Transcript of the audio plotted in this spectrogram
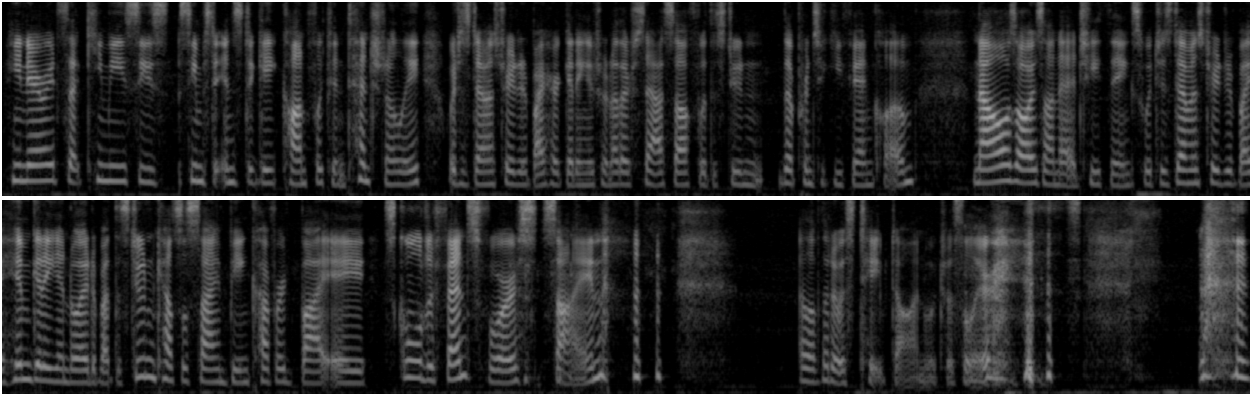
He narrates that Kimi sees, seems to instigate conflict intentionally, which is demonstrated by her getting into another sass off with the student, the Prince Yuki fan club. Nao is always on edge, he thinks, which is demonstrated by him getting annoyed about the student council sign being covered by a school defense force sign. I love that it was taped on, which was hilarious.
